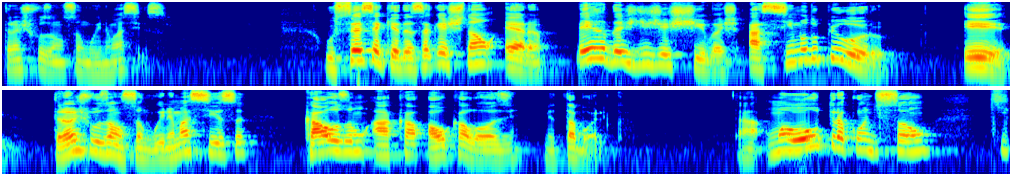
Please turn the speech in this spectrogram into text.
transfusão sanguínea maciça. O CCQ dessa questão era perdas digestivas acima do piloro e transfusão sanguínea maciça causam alcalose metabólica. Tá? Uma outra condição que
